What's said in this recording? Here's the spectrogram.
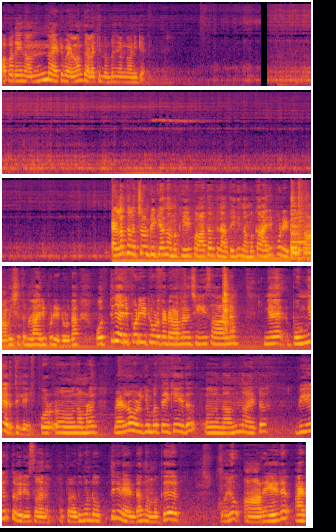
അപ്പോൾ അതേ നന്നായിട്ട് വെള്ളം തിളയ്ക്കുന്നുണ്ട് ഞാൻ കാണിക്കാം. വെള്ളം തിളച്ചുകൊണ്ടിരിക്കാൻ നമുക്ക് ഈ പാത്രത്തിനകത്തേക്ക് നമുക്ക് അരിപ്പൊടി ഇട്ട് കൊടുക്കാം. ആവശ്യത്തിനുള്ള അരിപ്പൊടി ഇട്ട് കൊടുക്കാം. ഒത്തിരി അരിപ്പൊടി ഇട്ട് കൊടുക്കണ്ട. കാരണം എന്ന് വെച്ചാൽ ഈ സാധനം ഇങ്ങനെ പൊങ്ങി വരത്തില്ലേ നമ്മൾ വെള്ളം ഒഴിക്കുമ്പോഴത്തേക്ക് ഇത് നന്നായിട്ട് വീർത്ത് വരും സാധനം. അപ്പൊ അതുകൊണ്ട് ഒത്തിരി വേണ്ട. നമുക്ക് ഒരു ആറേഴ് അട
